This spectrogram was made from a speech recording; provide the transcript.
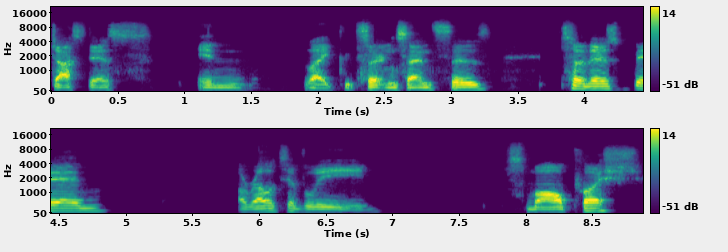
justice in like certain senses. So there's been a relatively small push.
